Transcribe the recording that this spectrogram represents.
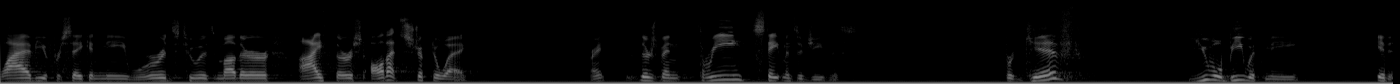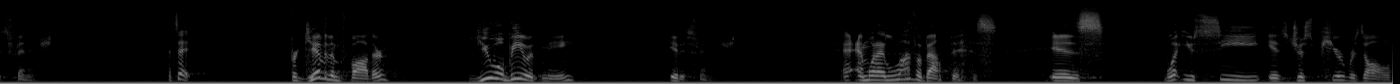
why have you forsaken me? Words to his mother, I thirst, all that stripped away. Right? There's been three statements of Jesus Forgive, you will be with me, it is finished. That's it. Forgive them, Father, you will be with me, it is finished. And what I love about this is what you see is just pure resolve.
